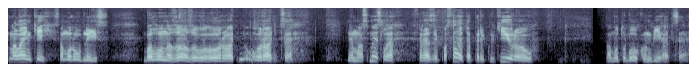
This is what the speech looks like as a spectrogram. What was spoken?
маленький, саморобний з балона з газового орати. Ну, орати це нема смисла. Фрези поставив та перекультивував. А мотоблоком бігати це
